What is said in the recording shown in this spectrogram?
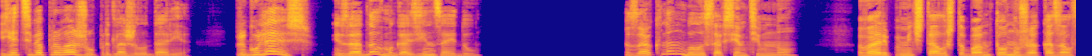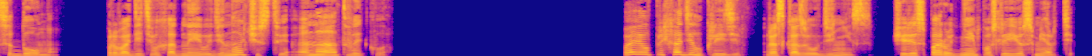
«Я тебя провожу», — предложила Дарья. «Прогуляюсь и заодно в магазин зайду». За окном было совсем темно. Варя помечтала, чтобы Антон уже оказался дома. Проводить выходные в одиночестве она отвыкла. Павел приходил к Лизе, рассказывал Денис, через пару дней после ее смерти.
